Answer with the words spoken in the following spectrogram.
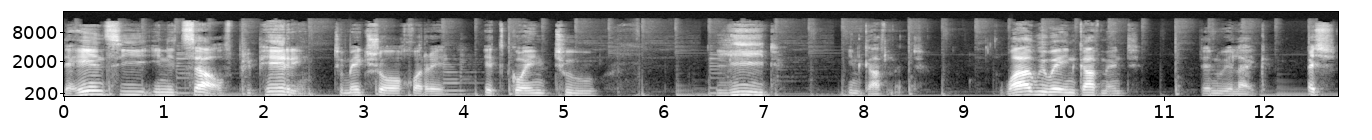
the ANC in itself preparing to make sure it's going to lead in government. While we were in government, then we were like, Ish,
